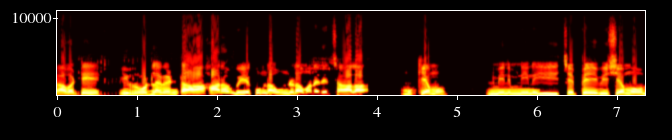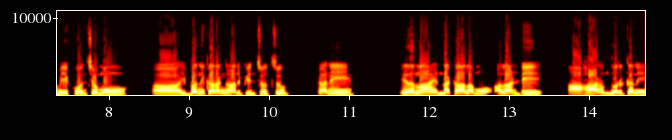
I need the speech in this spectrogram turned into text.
కాబట్టి ఈ రోడ్ల వెంట ఆహారం వేయకుండా ఉండడం అనేది చాలా ముఖ్యము. నేను నేను ఈ చెప్పే విషయము మీకు కొంచెము ఇబ్బందికరంగా అనిపించవచ్చు కానీ ఏదన్నా ఎండాకాలము అలాంటి ఆహారం దొరకని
